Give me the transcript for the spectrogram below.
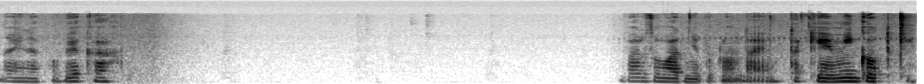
No i na powiekach. Bardzo ładnie wyglądają. Takie migotki.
